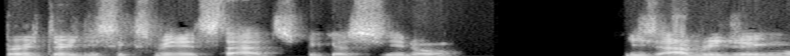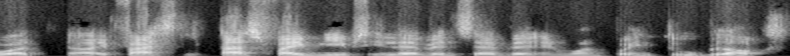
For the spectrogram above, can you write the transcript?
per 36 minute stats because you know he's averaging what uh, fast past five games 11 7 and 1.2 blocks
